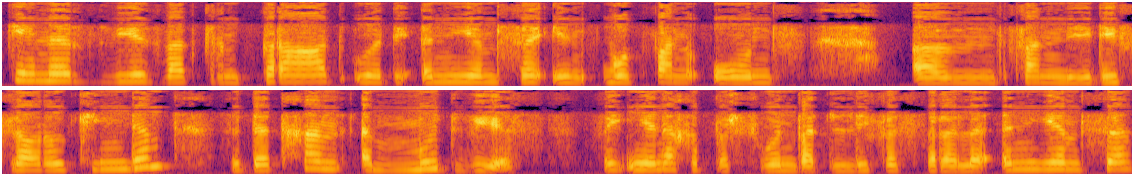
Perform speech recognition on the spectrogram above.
kenners wees wat kan praat oor die inheemse en ook van ons ehm um, van die Floral Kingdom. So dit gaan 'n moed wees vir enige persoon wat lief is vir hulle inheemse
